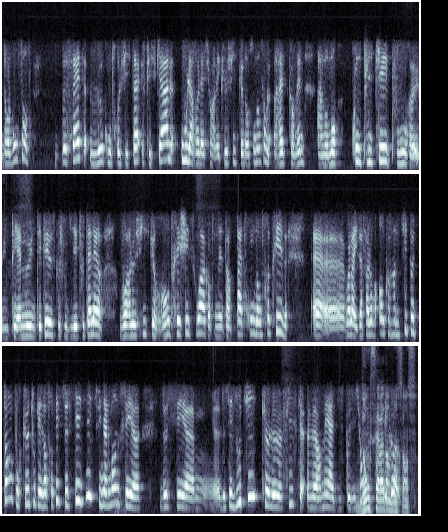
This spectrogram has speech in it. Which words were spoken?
dans le bon sens. De fait, le contrôle fiscal ou la relation avec le fisc dans son ensemble reste quand même un moment compliqué pour une PME, une TPE, ce que je vous disais tout à l'heure, voir le fisc rentrer chez soi quand on est un patron d'entreprise. Euh, voilà, il va falloir encore un petit peu de temps pour que toutes les entreprises se saisissent finalement de ces euh, de ces euh, de ces outils que le fisc leur met à disposition. Donc ça va dans le bon sens.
